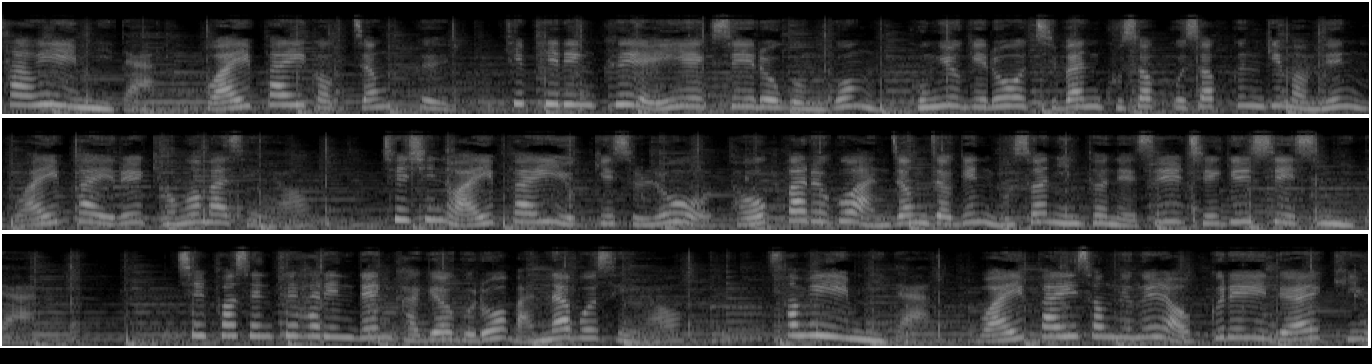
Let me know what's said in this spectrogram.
4위입니다. 와이파이 걱정 끝. TP링크 AX1500 공유기로 집안 구석구석 끊김없는 와이파이를 경험하세요. 최신 와이파이 6 기술로 더욱 빠르고 안정적인 무선 인터넷을 즐길 수 있습니다. 7% 할인된 가격으로 만나보세요. 3위입니다. 와이파이 성능을 업그레이드할 기회.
